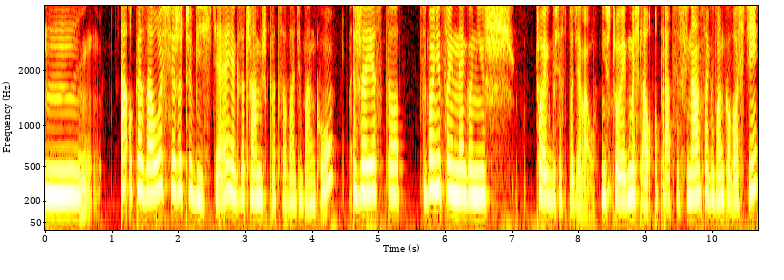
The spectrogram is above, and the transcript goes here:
Mm, a okazało się rzeczywiście, jak zaczęłam już pracować w banku, że jest to zupełnie co innego niż człowiek by się spodziewał, niż człowiek myślał o pracy w finansach, w bankowości,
